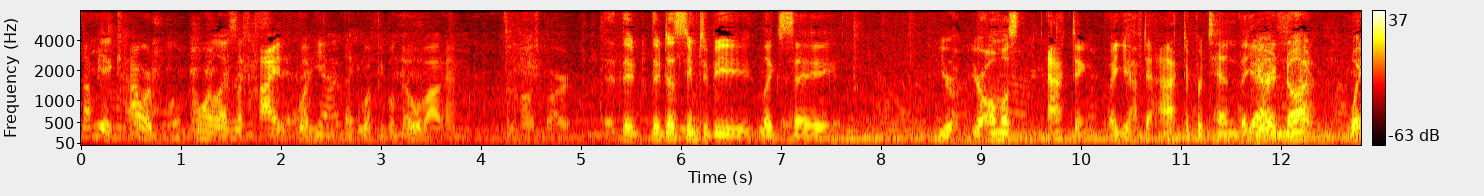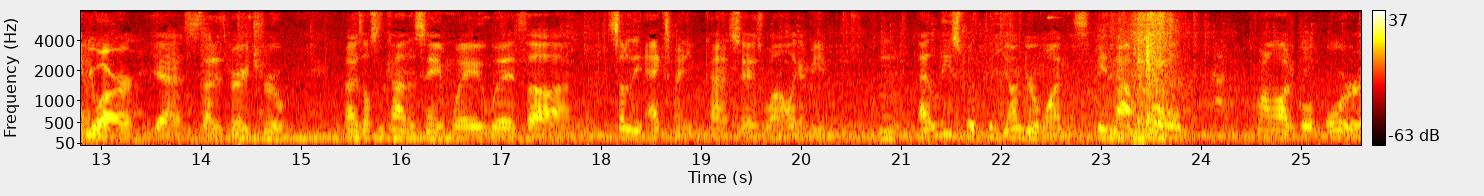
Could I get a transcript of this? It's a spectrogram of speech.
not be a coward, more or less like hide what he like what people know about him for the most part. there, there does seem to be like say you're you're almost acting like you have to act and pretend that Yes, you're not yeah. what Yeah. you are Yes, that is very true. Uh, it's also kind of the same way with uh, some of the X Men. You can kind of say as well. Like I mean, at least with the younger ones in that whole chronological order,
